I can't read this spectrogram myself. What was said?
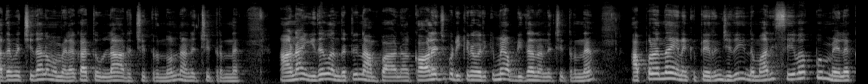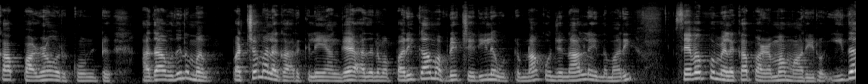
அதை வச்சு தான் நம்ம மிளகாத்தூள்லாம் அரைச்சிட்டு இருந்தோம்னு நினச்சிட்டு இருந்தேன். ஆனால் இதை வந்துட்டு நான் பா நான் காலேஜ் படிக்கிற வரைக்குமே அப்படி தான் நினச்சிட்டு இருந்தேன். அப்புறம் தான் எனக்கு தெரிஞ்சுது இந்த மாதிரி சிவப்பு மிளகா பழம் இருக்கும்ன்ட்டு. அதாவது நம்ம பச்சை மிளகா இருக்கு இல்லையாங்க அதை நம்ம பறிக்காமல் அப்படியே செடியில் விட்டோம்னா கொஞ்ச நாளில் இந்த மாதிரி சிவப்பு மிளகாய் பழமாக மாறிடும். இதை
